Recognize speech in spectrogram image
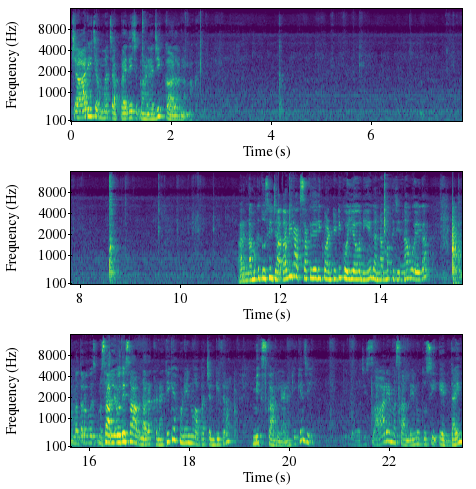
4 ਹੀ ਚਮਚ ਆਪਾਂ ਇਹਦੇ ਚ ਪਾਣਾ ਜੀ ਕਾਲਾ ਨਮਕ। ਨਮਕ ਤੁਸੀਂ ਜ਼ਿਆਦਾ ਵੀ ਰੱਖ ਸਕਦੇ ਹੋ ਇਹਦੀ ਕੁਆਂਟੀਟੀ ਕੋਈ ਉਹ ਨਹੀਂ ਹੈਗਾ ਨਮਕ ਜਿੰਨਾ ਹੋਏਗਾ ਮਤਲਬ ਮਸਾਲੇ ਉਹਦੇ ਹਿਸਾਬ ਨਾਲ ਰੱਖਣਾ ਠੀਕ ਹੈ? ਹੁਣ ਇਹਨੂੰ ਆਪਾਂ ਚੰਗੀ ਤਰ੍ਹਾਂ ਮਿਕਸ ਕਰ ਲੈਣਾ ਠੀਕ ਹੈ ਜੀ? ਲਓ ਜੀ ਸਾਰੇ ਮਸਾਲੇ ਨੂੰ ਤੁਸੀਂ ਇਦਾਂ ਹੀ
